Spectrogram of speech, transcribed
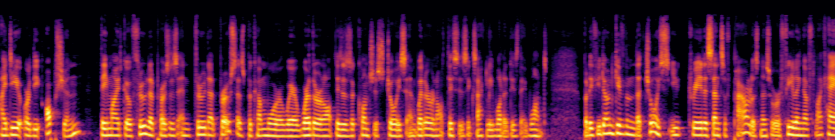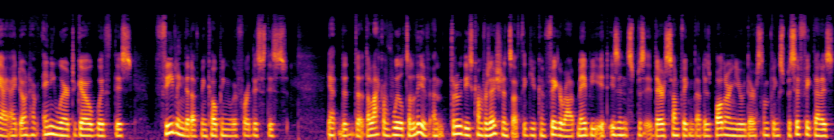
idea or the option they might go through that process and through that process become more aware whether or not this is a conscious choice and whether or not this is exactly what it is they want. But if you don't give them that choice, you create a sense of powerlessness or a feeling of like, hey, I, don't have anywhere to go with this feeling that I've been coping with or this this yeah the, the, the lack of will to live and through these conversations i think you can figure out maybe it isn't specific there's something that is bothering you there's something specific that is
